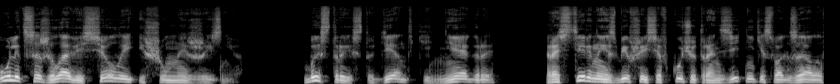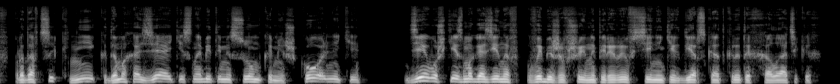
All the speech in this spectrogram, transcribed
Улица жила веселой и шумной жизнью. Быстрые студентки, негры, растерянные сбившиеся в кучу транзитники с вокзалов, продавцы книг, домохозяйки с набитыми сумками, школьники, девушки из магазинов, выбежавшие на перерыв в синеньких дерзко открытых халатиках,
